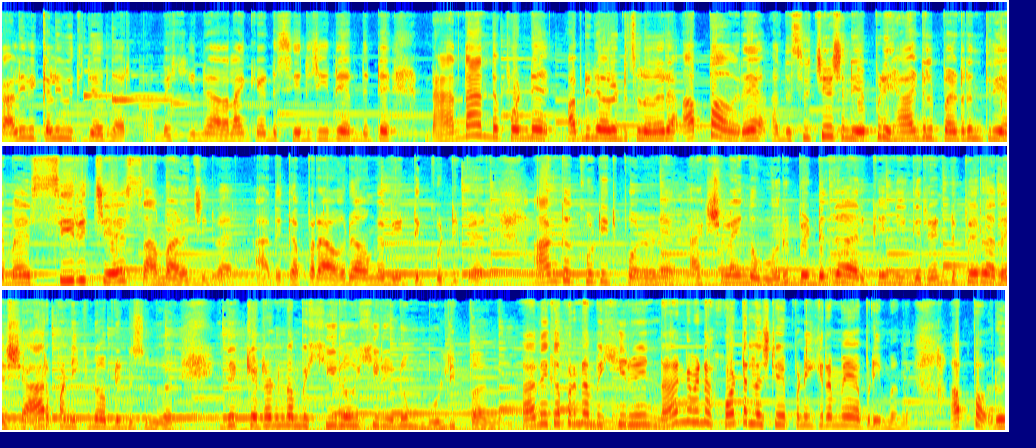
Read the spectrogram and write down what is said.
கழுவி கழுவி ஊற்றிட்டு வருவார். நம்ம ஹீரோயின் அதெல்லாம் கேட்டு சிரிச்சுக்கிட்டே இருந்துட்டு நான் தான் அந்த பொண்ணு அப்படின்னு அவர்கிட்ட சொல்லுவார். அப்போ அவர் அந்த சுச்சுவேஷன் எப்படி ஹேண்டில் பண்ணுறதுன்னு தெரியாமல் சிரிச்சே சமாளிச்சிடுவார். அதுக்கப்புறம் அவரும் அவங்க வீட்டுக்கு கூட்டிட்டு போவார் அங்கே கூட்டிகிட்டு போனோடனே ஆக்சுவலாக இங்கே ஒரு பெட்டு தான் இருக்குது நீங்கள் ரெண்டு பேரும் அதை ஷேர் பண்ணிக்கணும் அப்படின்னு சொல்லுவார். இதை கேட்டோன்னே நம்ம ஹீரோ ஹீரோயினும் முழிப்பாங்க. அதுக்கப்புறம் நம்ம ஹீரோயின் நாங்கள் வேணா ஹோட்டலில் ஸ்டே பண்ணிக்கிறோமே அப்படிம்பாங்க. அப்போ அவரு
